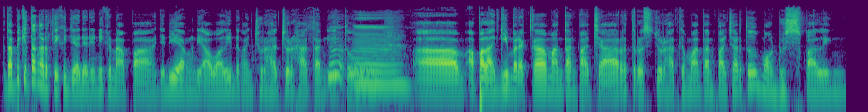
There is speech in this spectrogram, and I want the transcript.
tapi kita ngerti kejadian ini kenapa. Jadi yang diawali dengan curhat-curhatan itu, em, apalagi mereka mantan pacar, terus curhat ke mantan pacar tuh modus paling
